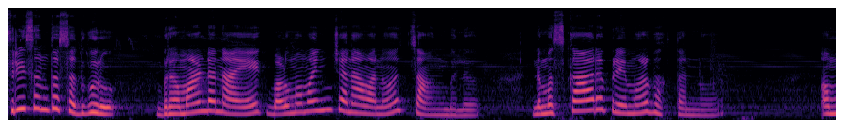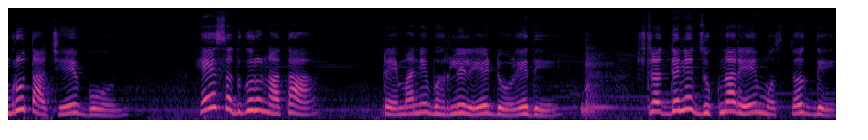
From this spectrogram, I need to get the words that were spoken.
श्री संत सद्गुरू ब्रह्मांड नायक बाळूमामांच्या नावानं चांग भलं नमस्कार प्रेमळ भक्तांनो. अमृताचे बोल. हे सद्गुरुनाथा प्रेमाने भरलेले डोळे दे. श्रद्धेने झुकणारे मस्तक दे.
